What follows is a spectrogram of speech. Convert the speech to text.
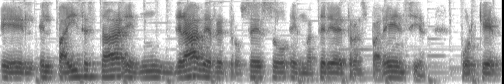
el, el, país está en un grave retroceso en materia de transparencia, porque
